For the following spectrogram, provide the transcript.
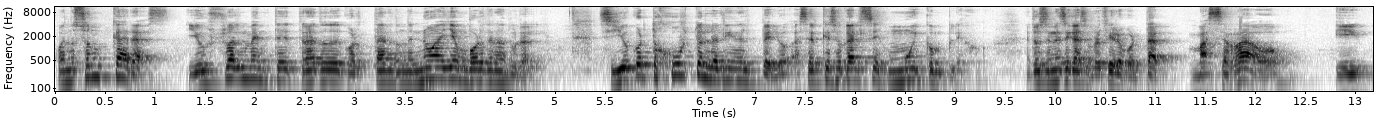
Cuando son caras, yo usualmente trato de cortar donde no haya un borde natural. Si yo corto justo en la línea del pelo, hacer que eso calce es muy complejo. Entonces en ese caso prefiero cortar más cerrado y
